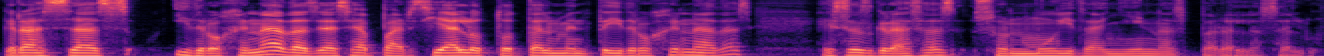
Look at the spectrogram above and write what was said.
grasas hidrogenadas, ya sea parcial o totalmente hidrogenadas, esas grasas son muy dañinas para la salud.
